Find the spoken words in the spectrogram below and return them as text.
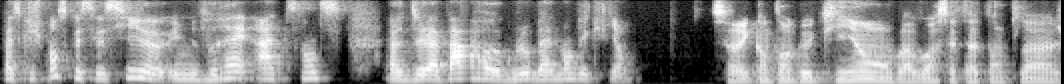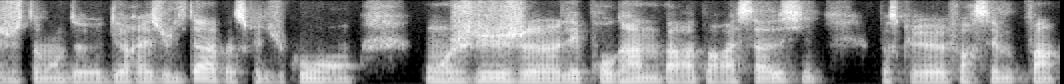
parce que je pense que c'est aussi une vraie attente de la part globalement des clients c'est vrai qu'en tant que client, on va avoir cette attente-là justement de, résultats parce que du coup, on, juge les programmes par rapport à ça aussi. Parce que forcément, enfin,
